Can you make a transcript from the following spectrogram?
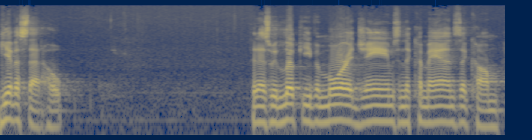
Give us that hope. That as we look even more at James and the commands that come,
